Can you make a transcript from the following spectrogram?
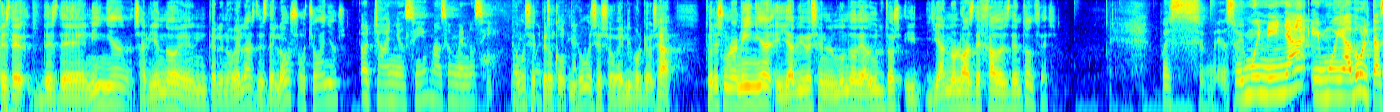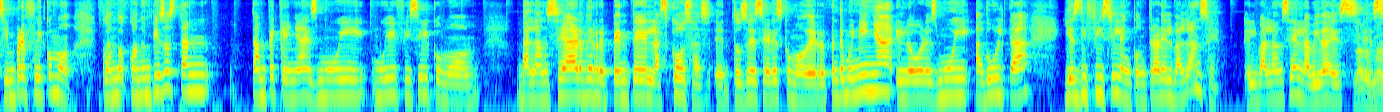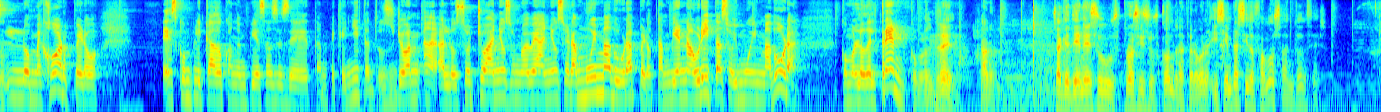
desde, desde niña saliendo en telenovelas, desde los ocho años. Ocho años, sí, más o menos, sí. Muy, ¿Cómo es, muy pero, ¿cómo- ¿Y cómo es eso, Beli? Porque, o sea, tú eres una niña y ya vives en el mundo de adultos y ya no lo has dejado desde entonces. Pues soy muy niña y muy adulta. Siempre fui como. Cuando, cuando empiezas tan, tan pequeña es muy, muy difícil como balancear de repente las cosas. Entonces eres como de repente muy niña y luego eres muy adulta y es difícil encontrar el balance. El balance en la vida es, Claro, es claro. lo mejor, pero es complicado cuando empiezas desde tan pequeñita. Entonces yo a, a- los ocho años o nueve años era muy madura, pero también ahorita soy muy inmadura, como lo del tren. Como el tren, claro. O sea, que tiene sus pros y sus contras, pero bueno. Y siempre has sido famosa, entonces.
